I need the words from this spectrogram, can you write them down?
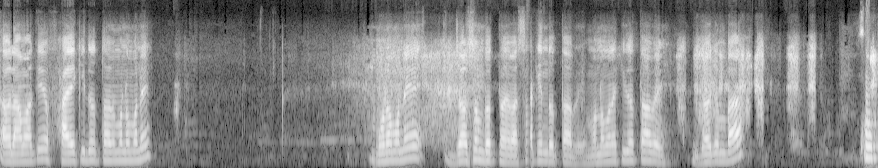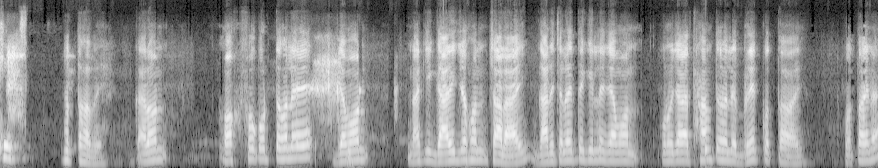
তাহলে আমাকে ফায়ে কি ধরতে হবে মনে মনে? মনে মনে জসম ধরতে হবে বা সাকিন ধরতে হবে। মনে মনে কি ধরতে হবে? জজম বা ধরতে হবে। কারণ ওয়াকফ করতে হলে যেমন নাকি গাড়ি যখন চালাই গাড়ি চালাইতে গেলে যেমন কোনো জায়গায় থামতে হলে ব্রেক করতে হয়। করতে হয় না?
